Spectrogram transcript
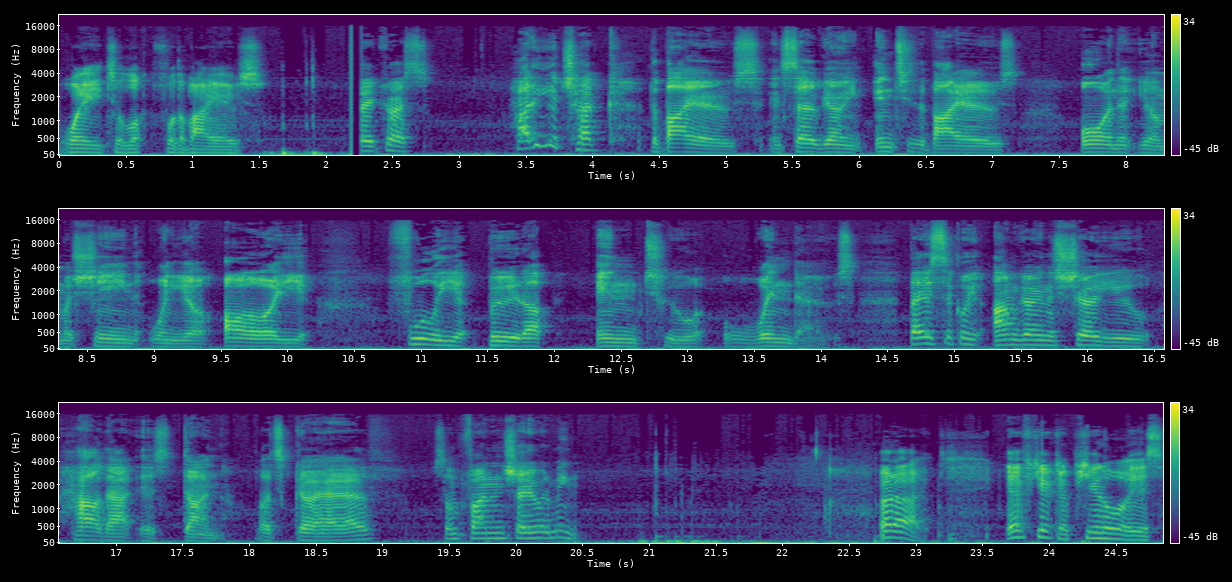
way to look for the BIOS. Hey Chris, how do you check the BIOS instead of going into the BIOS on your machine when you're already fully booted up into Windows? Basically, I'm going to show you how that is done. Let's go have some fun and show you what I mean. Alright, if your computer is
